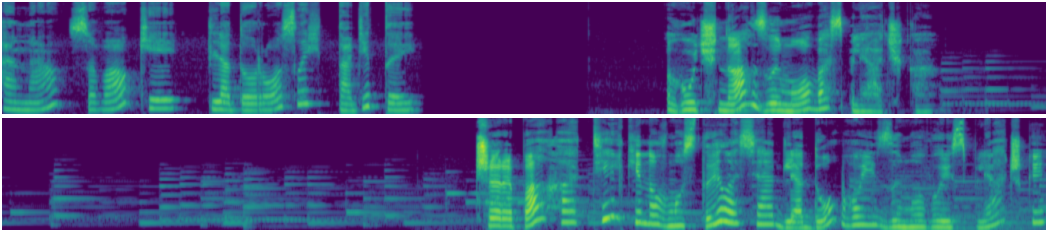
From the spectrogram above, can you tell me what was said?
Канал Сова Окей для дорослих та дітей. Гучна зимова сплячка. Черепаха тільки но вмостилася для довгої зимової сплячки,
